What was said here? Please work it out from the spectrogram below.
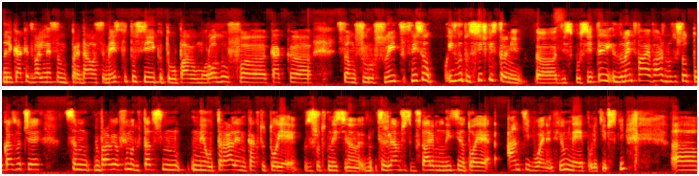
Нали, как едва ли не съм предала семейството си, като Павел Морозов, как съм суросуит. В смисъл, идват от всички страни а, дискусиите. И за мен това е важно, защото показва, че съм направила филма достатъчно неутрален, както той е, защото наистина, съжалявам, че се повтарям, но наистина той е антивоенен филм, не е политически. А,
